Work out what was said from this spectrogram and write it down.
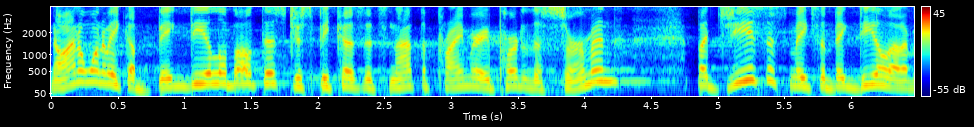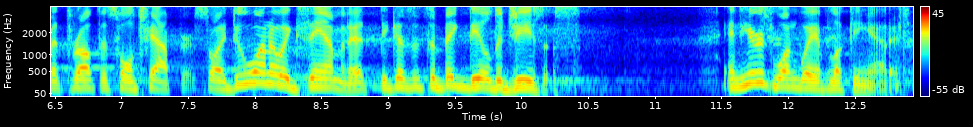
Now, I don't want to make a big deal about this just because it's not the primary part of the sermon. But Jesus makes a big deal out of it throughout this whole chapter. So I do want to examine it because it's a big deal to Jesus. And here's one way of looking at it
